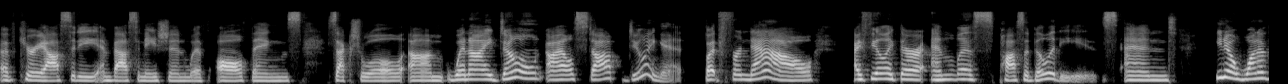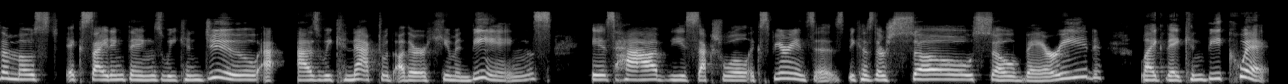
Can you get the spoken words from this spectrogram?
of curiosity and fascination with all things sexual. Um, when I don't, I'll stop doing it. But for now, I feel like there are endless possibilities. And, you know, one of the most exciting things we can do as we connect with other human beings is have these sexual experiences because they're so, so varied. Like they can be quick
